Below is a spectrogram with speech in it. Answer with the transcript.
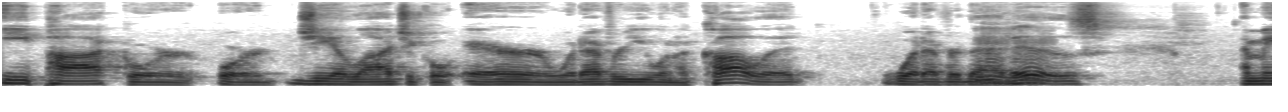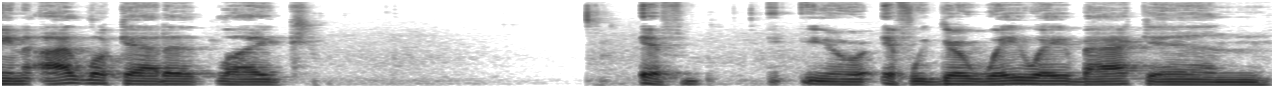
epoch or or geological era or whatever you want to call it, whatever that mm-hmm. is, I mean, I look at it like if you know, if we go way, way back in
